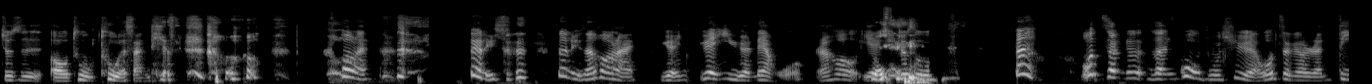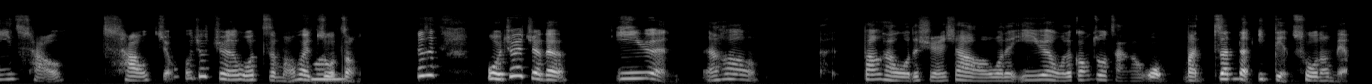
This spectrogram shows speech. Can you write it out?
就是呕吐，吐了三天。后来，这个女生，这个女生后来原愿意原谅我，然后也就是，但我整个人过不去，我整个人低潮超久，我就觉得我怎么会做这种，就是我就会觉得医院，然后包含我的学校、我的医院、我的工作场合，我们真的一点错都没有，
